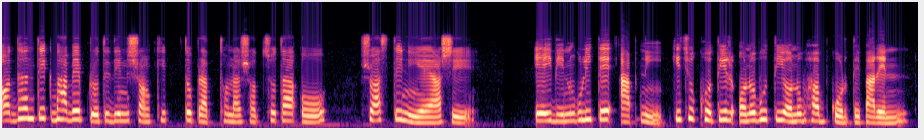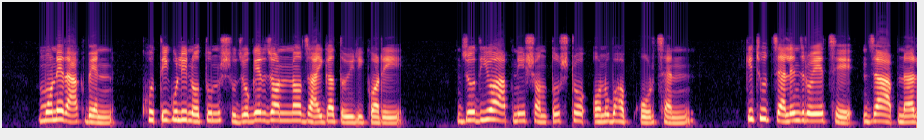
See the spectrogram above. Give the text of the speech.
অধ্যান্তিকভাবে প্রতিদিন সংক্ষিপ্ত প্রার্থনা, স্বচ্ছতা ও স্বাস্থ্য নিয়ে আসে। এই দিনগুলিতে আপনি কিছু ক্ষতির অনুভূতি অনুভব করতে পারেন। মনে রাখবেন, ক্ষতিগুলি নতুন সুযোগের জন্য জায়গা তৈরি করে। যদিও আপনি সন্তুষ্ট অনুভব করছেন। কিছু চ্যালেঞ্জ রয়েছে যা আপনার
